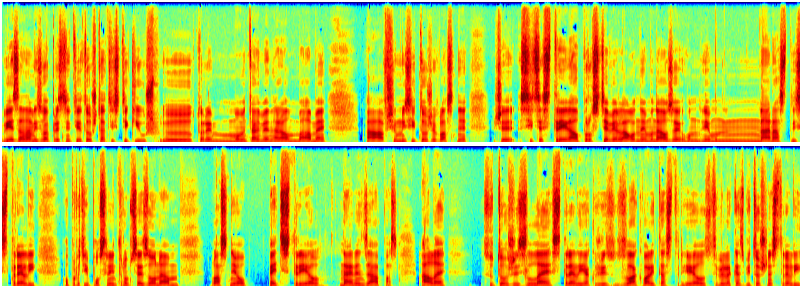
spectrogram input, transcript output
vie zanalizovať presne tieto štatistiky už, e, ktoré momentálne v NHL máme. A všimli si to, že vlastne, že síce strieľal proste veľa, on jemu naozaj, on, jemu narastli strely oproti posledným trom sezónam vlastne o 5 striel na jeden zápas, ale sú to, že zlé strely, akože zlá kvalita striel, veľká zbytočné strely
